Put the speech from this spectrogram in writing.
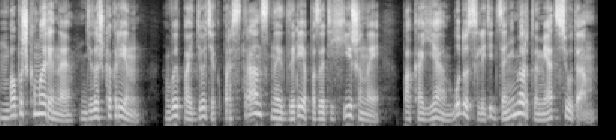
«Бабушка Мэрина, дедушка Грин, вы пойдете к пространственной дыре позади хижины, пока я буду следить за немертвыми отсюда.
